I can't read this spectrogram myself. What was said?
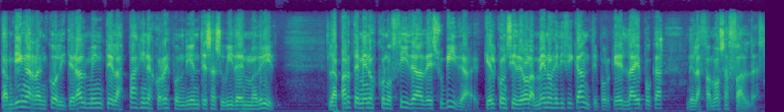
también arrancó literalmente las páginas correspondientes a su vida en Madrid, la parte menos conocida de su vida, que él consideró la menos edificante porque es la época de las famosas faldas.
